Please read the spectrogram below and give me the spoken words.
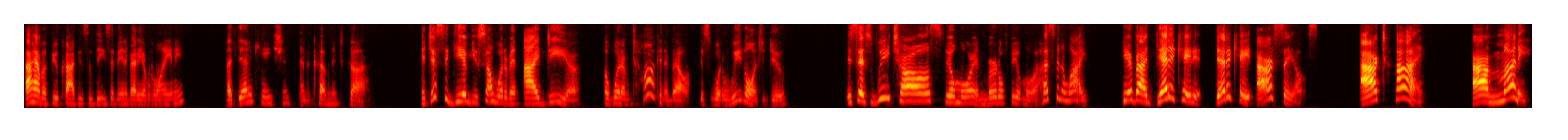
I have a few copies of these if anybody ever want any. A dedication and a covenant to God. And just to give you somewhat of an idea of what I'm talking about is what are we going to do it says, We, Charles Fillmore and Myrtle Fillmore, husband and wife, hereby dedicated, dedicate ourselves, our time, our money,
